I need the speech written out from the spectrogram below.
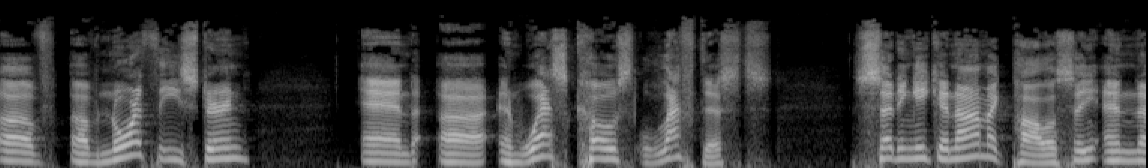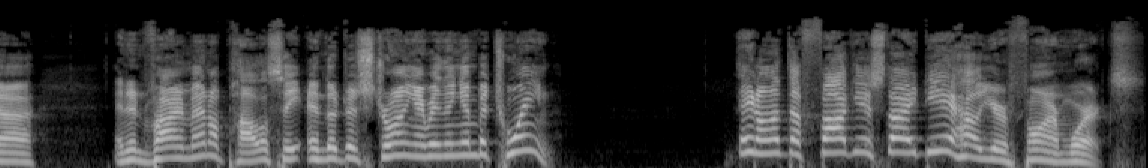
of, of northeastern and uh, and West Coast leftists setting economic policy and uh, and environmental policy, and they're destroying everything in between. They don't have the foggiest idea how your farm works,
